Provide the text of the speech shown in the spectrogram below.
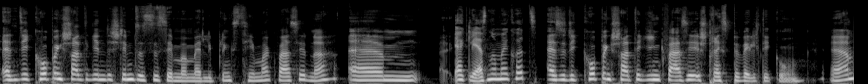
äh, die Coping-Strategien, das stimmt, das ist immer mein Lieblingsthema quasi. Ne? Ähm, Erklär's noch mal kurz. also die Coping-Strategien quasi Stressbewältigung. Ja?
